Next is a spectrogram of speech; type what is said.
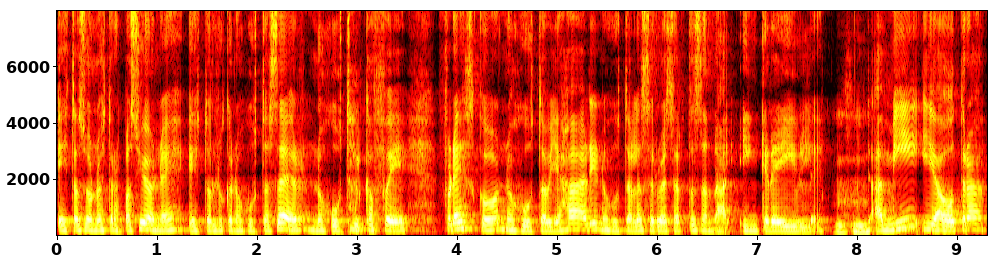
estas son nuestras pasiones, esto es lo que nos gusta hacer, nos gusta el café fresco, nos gusta viajar y nos gusta la cerveza artesanal. Increíble. A mí y a otras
